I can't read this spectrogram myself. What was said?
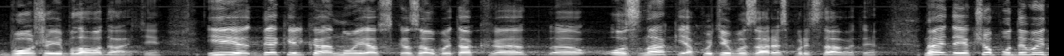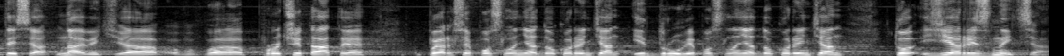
Божої благодаті. І декілька, ну я сказав би так, е, е, ознак я хотів би зараз представити. Знаєте, якщо подивитися, навіть прочитати перше послання до коринтян і друге послання до коринтян, то є різниця.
